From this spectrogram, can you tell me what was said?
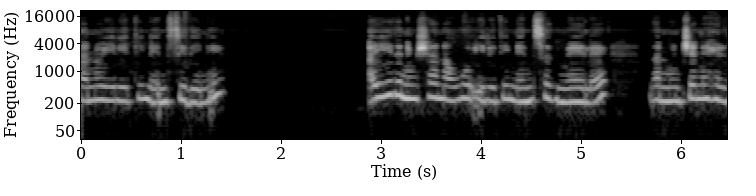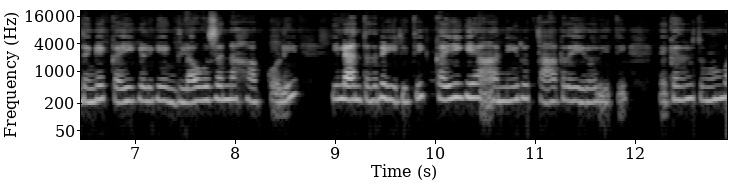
ನಾನು ಈ ರೀತಿ ನೆನೆಸಿದ್ದೀನಿ. ಐದು ನಿಮಿಷ ನಾವು ಈ ರೀತಿ ನೆನೆಸಿದ ಮೇಲೆ ನಾನು ಮುಂಚೆನೇ ಹೇಳ್ದಂಗೆ ಕೈಗಳಿಗೆ ಗ್ಲೌಸನ್ನು ಹಾಕ್ಕೊಳ್ಳಿ. ಇಲ್ಲ ಅಂತಂದರೆ ಈ ರೀತಿ ಕೈಗೆ ಆ ನೀರು ತಾಗದೇ ಇರೋ ರೀತಿ. ಯಾಕಂದರೆ ತುಂಬ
